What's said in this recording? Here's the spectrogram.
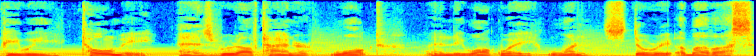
Pee Wee told me as Rudolph Tyner walked in the walkway one story above us.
